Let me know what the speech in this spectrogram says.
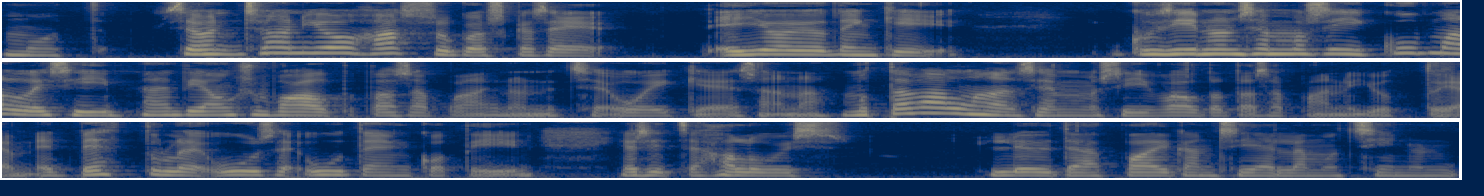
Mutta se on, se on jo hassu, koska se ei ole jotenkin kun siinä on semmoisia kummallisia, mä en tiedä onko valtatasapaino nyt se oikea sana, mutta tavallaan semmoisia valtatasapainojuttuja, että Beth tulee uuse, uuteen kotiin ja sitten se haluaisi löytää paikan siellä, mutta siinä on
